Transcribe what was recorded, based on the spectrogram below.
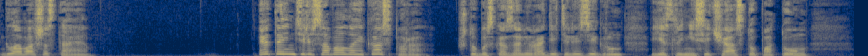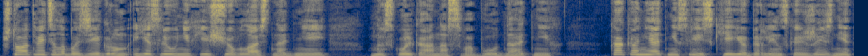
Глава шестая. Это интересовало и Каспара, что бы сказали родители Зигрун, если не сейчас, то потом, что ответила бы Зигрун, если у них еще власть над ней, насколько она свободна от них, как они отнеслись к ее берлинской жизни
